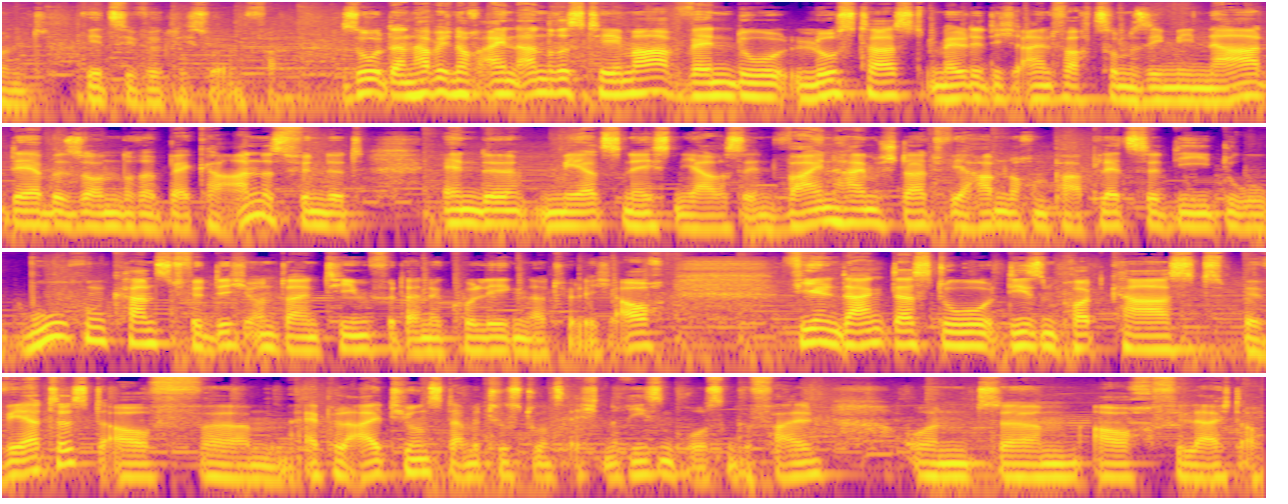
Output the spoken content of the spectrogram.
Und wird sie wirklich so empfangen. So, dann habe ich noch ein anderes Thema. Wenn du Lust hast, melde dich einfach zum Seminar Der besondere Bäcker an. Es findet Ende März nächsten Jahres in Weinheim statt. Wir haben noch ein paar Plätze, die du buchen kannst für dich und dein Team, für deine Kollegen natürlich auch. Vielen Dank, dass du diesen Podcast bewertest auf ähm, Apple iTunes. Damit tust du uns echt einen riesengroßen Gefallen und ähm, auch vielleicht auch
